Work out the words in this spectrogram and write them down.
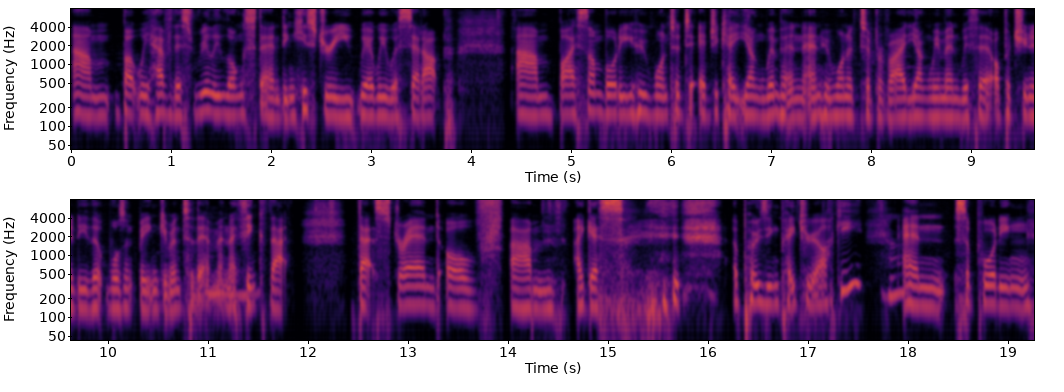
Mm. Um, but we have this really long standing history where we were set up um, by somebody who wanted to educate young women and who wanted to provide young women with an opportunity that wasn't being given to them. And I think that that strand of, um, I guess, opposing patriarchy oh. and supporting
